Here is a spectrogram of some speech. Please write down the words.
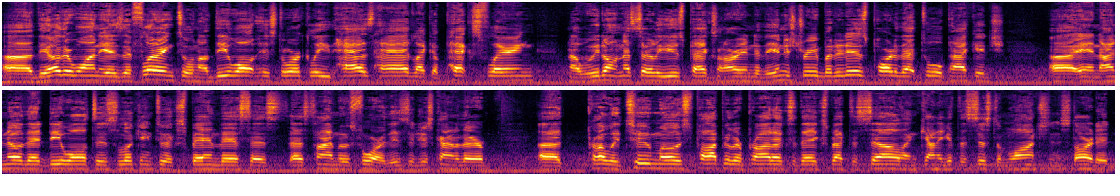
uh, the other one is a flaring tool. Now DeWalt historically has had like a PEX flaring. Now we don't necessarily use PEX on our end of the industry but it is part of that tool package Uh, and I know that DeWalt is looking to expand this as, as time moves forward. These are just kind of their uh, probably two most popular products that they expect to sell and kind of get the system launched and started.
